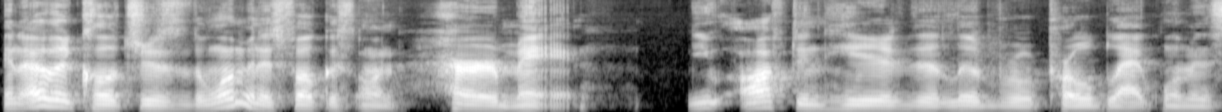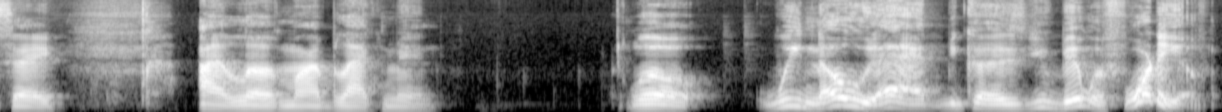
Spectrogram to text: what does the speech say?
In other cultures, the woman is focused on her man. You often hear the liberal pro black woman say, I love my black men. Well, we know that because you've been with 40 of them.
